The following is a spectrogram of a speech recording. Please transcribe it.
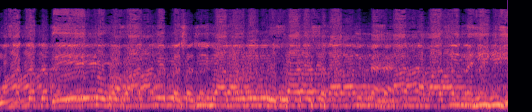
वहाँ जब गए तो वहाँ के बस्ती वालों ने मूसा सलाम की मेहमान नवाजी नहीं की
